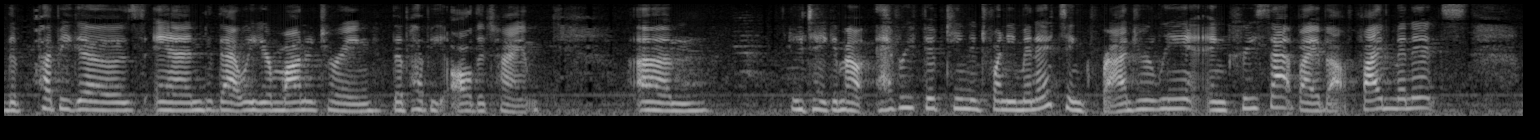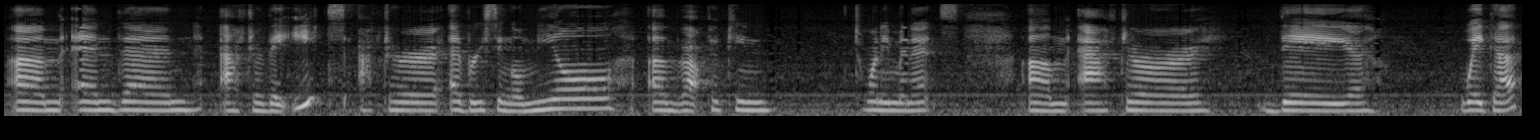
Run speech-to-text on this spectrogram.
the puppy goes, and that way you're monitoring the puppy all the time. Um, you take them out every 15 to 20 minutes and gradually increase that by about five minutes. Um, and then after they eat, after every single meal, um, about 15, 20 minutes, um, after they wake up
